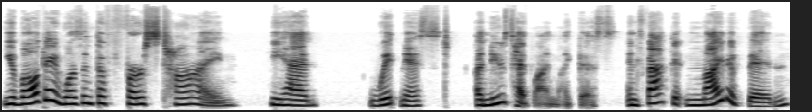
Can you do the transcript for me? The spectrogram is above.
Uvalde wasn't the first time he had witnessed a news headline like this. In fact, it might have been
